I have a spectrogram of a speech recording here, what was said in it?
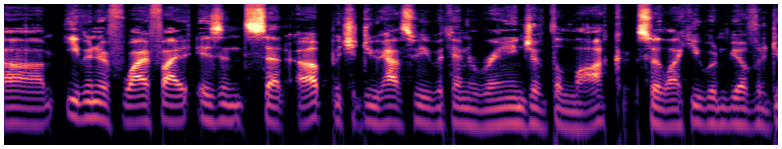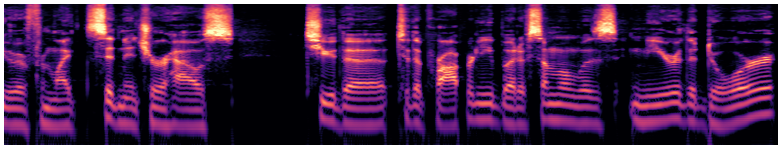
um, even if Wi-Fi isn't set up, but you do have to be within range of the lock. So like you wouldn't be able to do it from like sitting at your house to the to the property. But if someone was near the door,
